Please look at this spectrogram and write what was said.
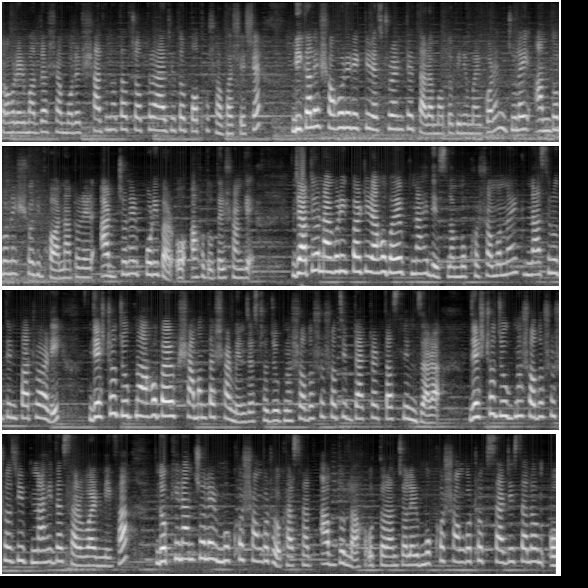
শহরের মাদ্রাসা মোড়ের স্বাধীনতা চত্বরে আয়োজিত পথসভা শেষে বিকালে শহরের একটি রেস্টুরেন্টে তারা মত বিনিময় করেন জুলাই আন্দোলনের শহীদ হওয়া নাটোরের আটজনের পরিবার ও আহতদের সঙ্গে। জাতীয় নাগরিক পার্টির আহ্বায়ক নাহিদ ইসলাম, মুখ্য সমন্বয়ক নাসির উদ্দিন পাটোয়ারি, জ্যেষ্ঠ যুগ্ম আহ্বায়ক সামান্তা শারমিন, জ্যেষ্ঠ যুগ্ম সদস্য সচিব ডাক্তার তাসনিম জারা, জ্যেষ্ঠ যুগ্ম সদস্য সচিব নাহিদা সারওয়ার নিফা, দক্ষিণাঞ্চলের মুখ্য সংগঠক হাসনাত আবদুল্লাহ, উত্তরাঞ্চলের মুখ্য সংগঠক সার্জিস আলম ও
